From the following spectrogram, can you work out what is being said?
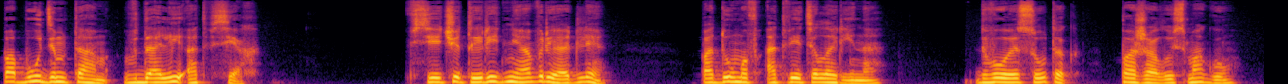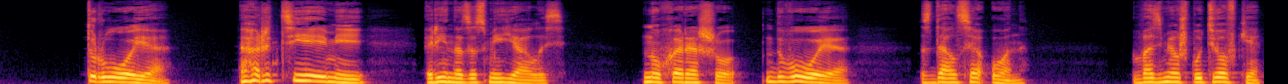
Побудем там, вдали от всех». «Все четыре дня вряд ли», — подумав, ответила Рина. «Двое суток, пожалуй, смогу». «Трое!» «Артемий!» — Рина засмеялась. «Ну хорошо, двое», — сдался он. Возьмешь путевки,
